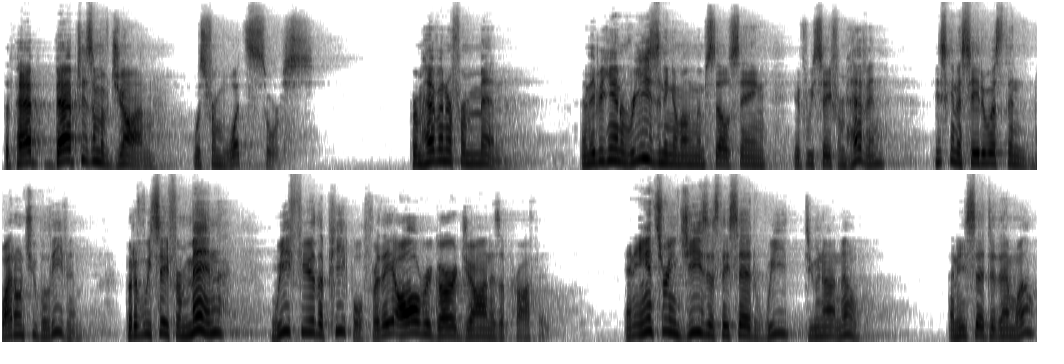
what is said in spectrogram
The baptism of John was from what source? From heaven or from men? And they began reasoning among themselves, saying, If we say from heaven, he's going to say to us, Then why don't you believe him? But if we say from men, we fear the people, for they all regard John as a prophet. And answering Jesus, they said, We do not know. And he said to them, Well,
